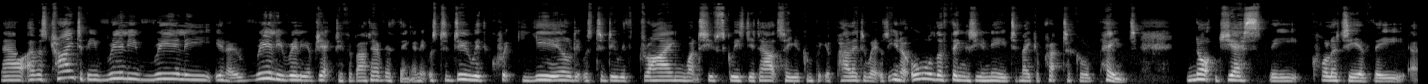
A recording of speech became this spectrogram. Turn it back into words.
Now, I was trying to be really, really, you know, really, really objective about everything. And it was to do with quick yield. It was to do with drying once you've squeezed it out so you can put your palette away. It was, you know, all the things you need to make a practical paint, not just the quality of the uh,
